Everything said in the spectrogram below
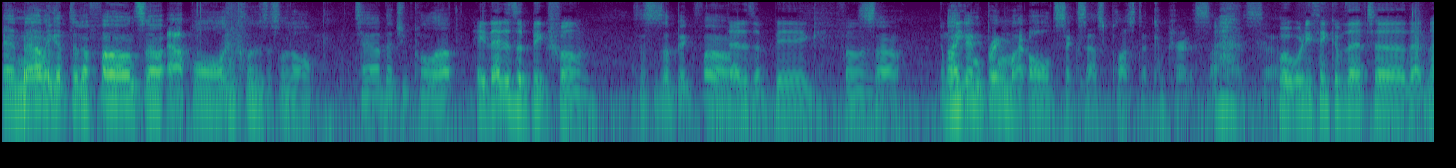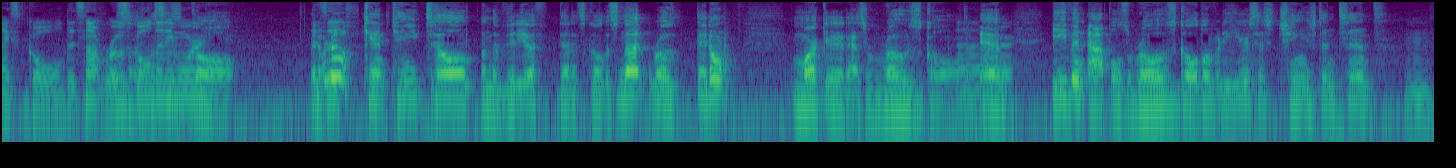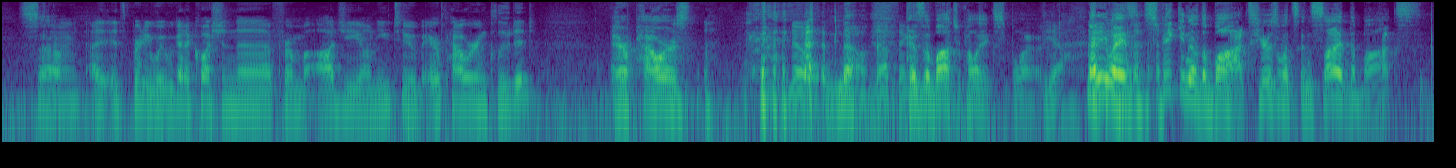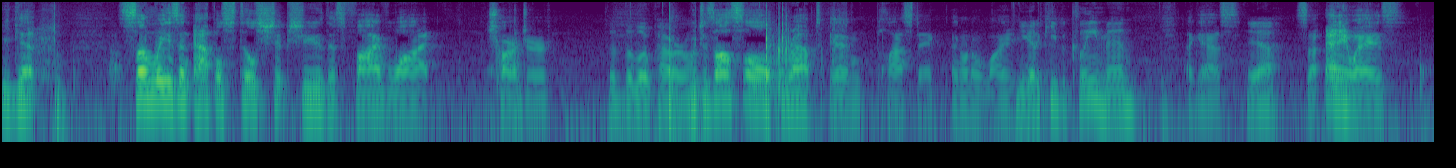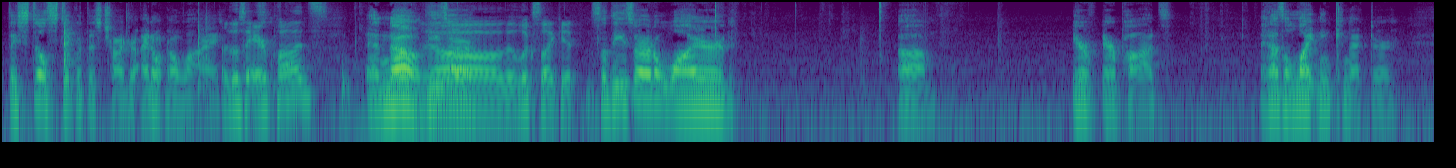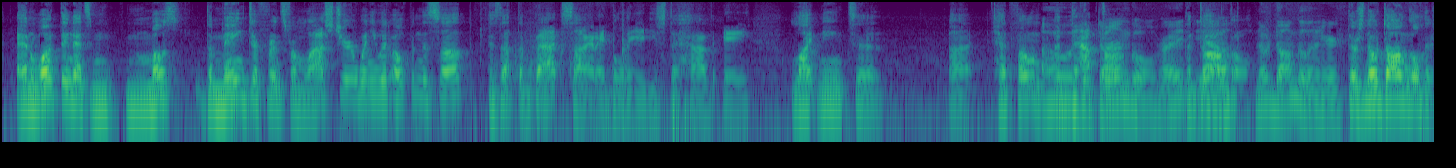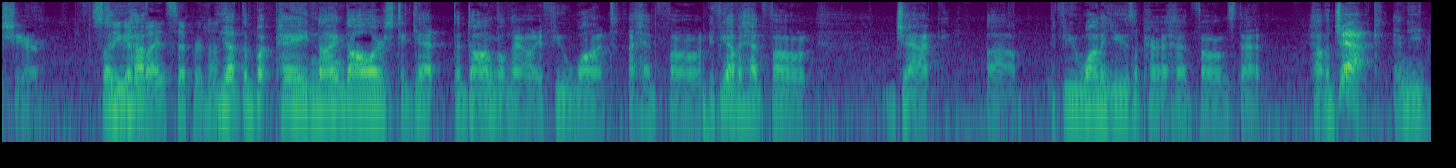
And now we get to the phone. So Apple includes this little tab that you pull up. Hey, that is a big phone. This is a big phone. That is a big phone. so And I didn't bring my old 6S Plus to compare to size. So, What, what do you think of that uh, that nice gold? It's not rose so gold anymore. gold. I Is don't know if can can you tell on the video if, that it's gold. It's not rose. They don't market it as rose gold, Oh, and okay. even Apple's rose gold over the years has changed in tint. So All right. I, it's pretty. We, we got a question uh, from Aji on YouTube. AirPower included? AirPowers. No. no, Nothing. because the box will probably explode. Yeah. Anyways, speaking of the box, here's what's inside the box. You get some reason Apple still ships you this five watt charger, the, the low power one. which is also wrapped in plastic. I don't know why. you got to keep it clean, man. I guess. Yeah. So, anyways, they still stick with this charger. I don't know why. Are those AirPods? And no, these are oh, that looks like it. so these are the wired um, Air AirPods. It has a lightning connector. And one thing that's most the main difference from last year when you would open this up is that the backside, I believe, used to have a lightning to uh, headphone Oh, adapter. the dongle, right? The Yeah. dongle. No dongle in here. There's no dongle this year, so, So you, you, got to buy it separate, huh? you have to pay nine dollars to get the dongle now if you want a headphone. If you have a headphone jack, um, if you want to use a pair of headphones that have a jack and you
